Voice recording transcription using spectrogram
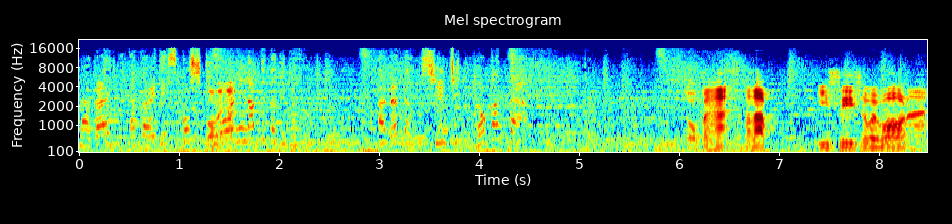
長い戦いで少し不安になってたけどあなたを信じてよかった จบไปฮะสำหรับ Easy Survival นะฮะ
